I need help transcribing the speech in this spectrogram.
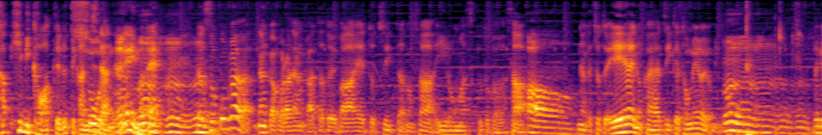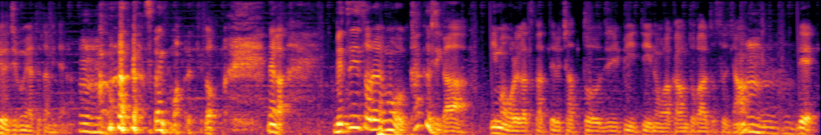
か日々変わってるって感じなんだよね今ね、うんうんうんだからそこがなんかほらなんか例えば、えー、とツイッターのさイーロン・マスクとかがさあなんかちょっと AI の開発一回止めようよみたいな、あうんうんうんうん。だけど自分やってたみたいな。うんうんなんか そういうのもあるけど。なんか別にそれもう各自が今俺が使ってるチャット GPT のアカウントがあるとするじゃん、うんうんうんで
